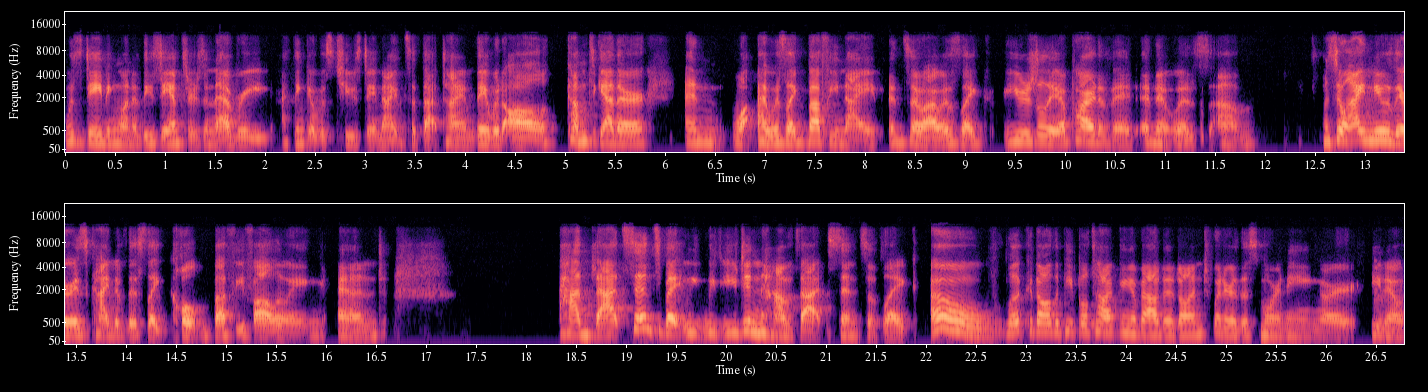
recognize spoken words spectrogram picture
was dating one of these dancers, and every I think it was Tuesday nights at that time they would all come together and I was like Buffy night, and so I was like usually a part of it, and it was um, so I knew there is kind of this like cult Buffy following, and had that sense, but we, we, you didn't have that sense of like, oh, look at all the people talking about it on Twitter this morning, or you mm-hmm. know,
